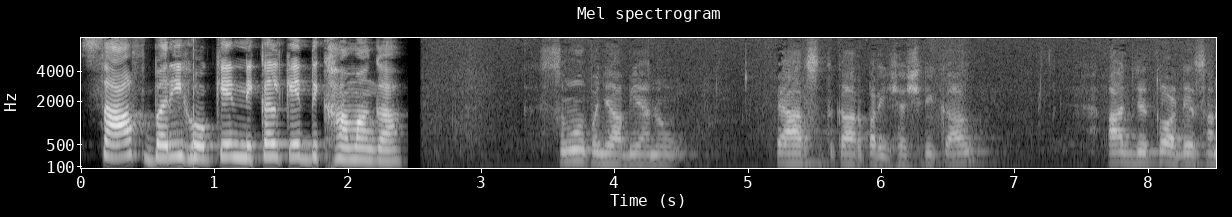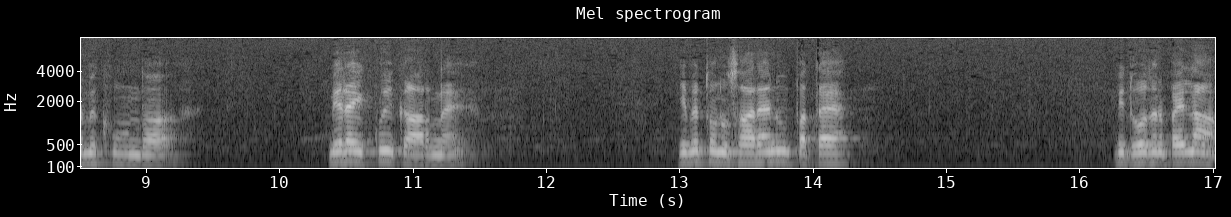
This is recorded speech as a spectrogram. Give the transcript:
ਸਾਫ਼ ਬਰੀ ਹੋ ਕੇ ਨਿਕਲ ਕੇ ਦਿਖਾਵਾਂਗਾ। ਸਮੂਹ ਪੰਜਾਬੀਆਂ ਨੂੰ ਪਿਆਰ, ਸਤਿਕਾਰ ਭਰੀ ਸਤਿ ਸ਼੍ਰੀ ਅਕਾਲ। ਅੱਜ ਤੁਹਾਡੇ ਸਨਮੁਖ ਖੂਨ ਦਾ ਮੇਰਾ ਇੱਕੋ ਹੀ ਕਾਰਨ ਹੈ ਜਿਵੇਂ ਤੁਹਾਨੂੰ ਸਾਰਿਆਂ ਨੂੰ ਪਤਾ ਹੈ ਵੀ ਦੋ ਦਿਨ ਪਹਿਲਾਂ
